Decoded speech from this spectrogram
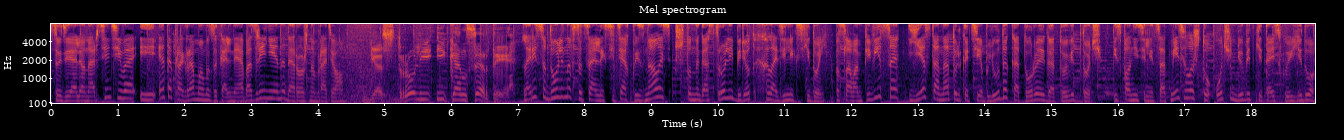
студии Алена Арсентьева, и это программа «Музыкальное обозрение» на Дорожном радио. Гастроли и концерты. Лариса Долина в социальных сетях призналась, что на гастроли берет холодильник с едой. По словам певицы, ест она только те блюда, которые готовит дочь. Исполнительница отметила, что очень любит китайскую еду,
